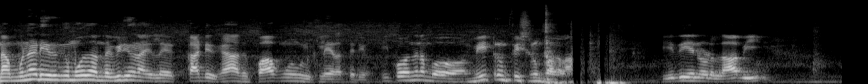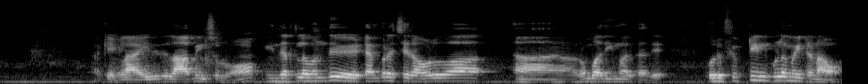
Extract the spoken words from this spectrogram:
நான் முன்னாடி இருக்கும்போது அந்த வீடியோ நான் இதில் காட்டியிருக்கேன். அது பார்க்கும்போது உங்களுக்கு கிளியராக தெரியும். இப்போ வந்து நம்ம மீட் ரூம் ஃபிஷ் ரூம் பார்க்கலாம். இது என்னோடய லாபி ஓகேங்களா இது இது லாபின்னு சொல்லுவோம். இந்த இடத்துல வந்து டெம்பரேச்சர் அவ்வளோவா ரொம்ப அதிகமாக இருக்காது. ஒரு ஃபிஃப்டீன்குள்ளே மெயின்டைன் ஆகும்.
